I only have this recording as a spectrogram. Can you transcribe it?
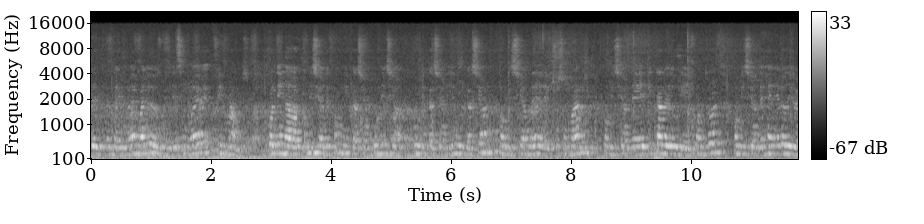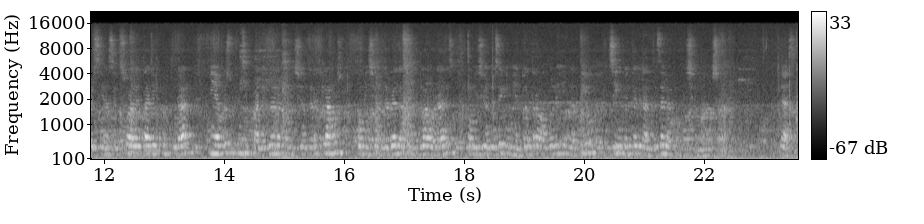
del 31 de mayo de 2019, firmamos. Coordinador Comisión de Comunicación, Publicación, Publicación y Divulgación, Comisión de Derechos Humanos, Comisión de Ética, Veeduría y Control, Comisión de Género, Diversidad Sexual, Etaria y Cultural, miembros principales de la Comisión de Reclamos, Comisión de Relaciones Laborales, Comisión de Seguimiento al Trabajo Legislativo, cinco integrantes de la Comisión Nacional. Gracias.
